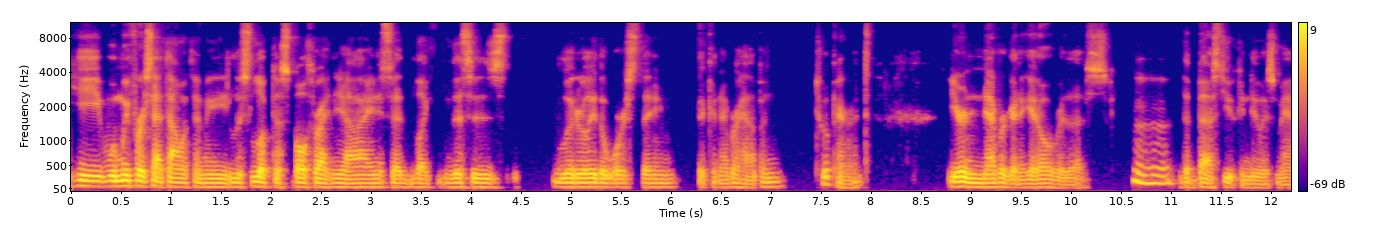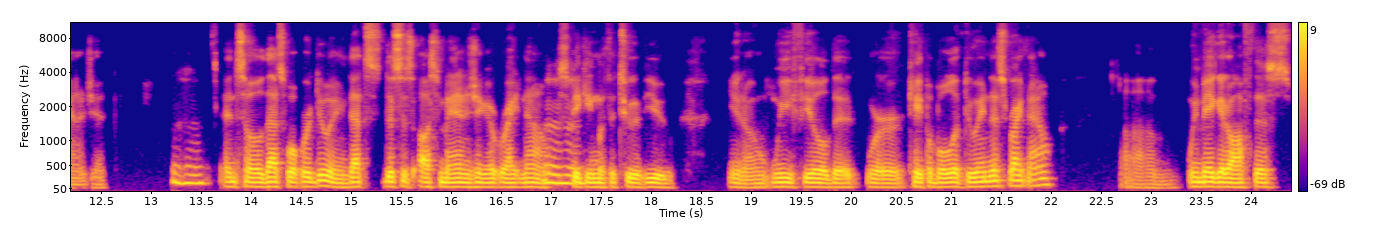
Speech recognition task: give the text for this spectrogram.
he when we first sat down with him he just looked us both right in the eye and he said like this is literally the worst thing that can ever happen to a parent you're never going to get over this Mm-hmm. the best you can do is manage it Mm-hmm. and so that's what we're doing that's this is us managing it right now Mhm. speaking with the two of you you know we feel that we're capable of doing this right now. Um, we may get off this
